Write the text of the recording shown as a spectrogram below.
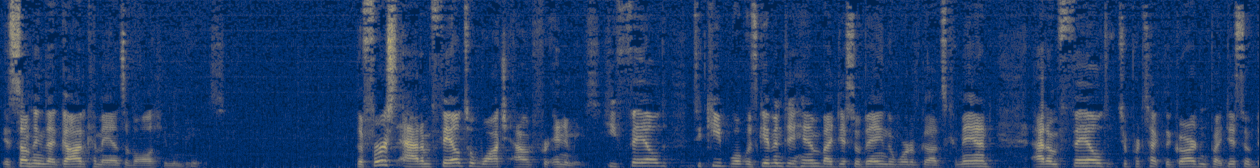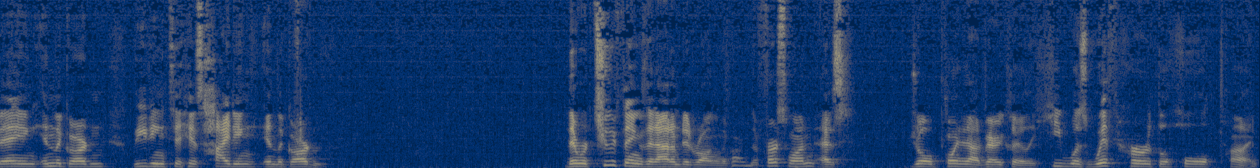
is something that God commands of all human beings. The first Adam failed to watch out for enemies. He failed to keep what was given to him by disobeying the word of God's command. Adam failed to protect the garden by disobeying in the garden, leading to his hiding in the garden. There were two things that Adam did wrong in the garden. The first one, as Joel pointed out very clearly, he was with her the whole time.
